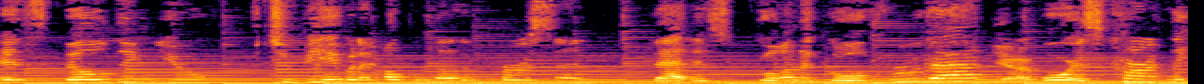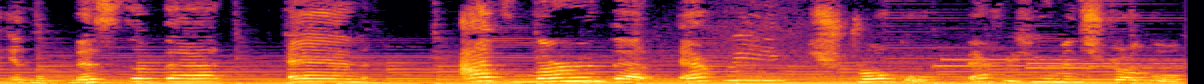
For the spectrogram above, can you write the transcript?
It's building you to be able to help another person that is going to go through that Yep. or is currently in the midst of that. And I've learned that every struggle, every human struggle,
